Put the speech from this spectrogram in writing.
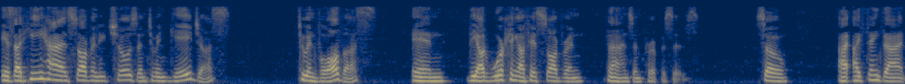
is that he has sovereignly chosen to engage us, to involve us in the outworking of his sovereign plans and purposes. So I, I think that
